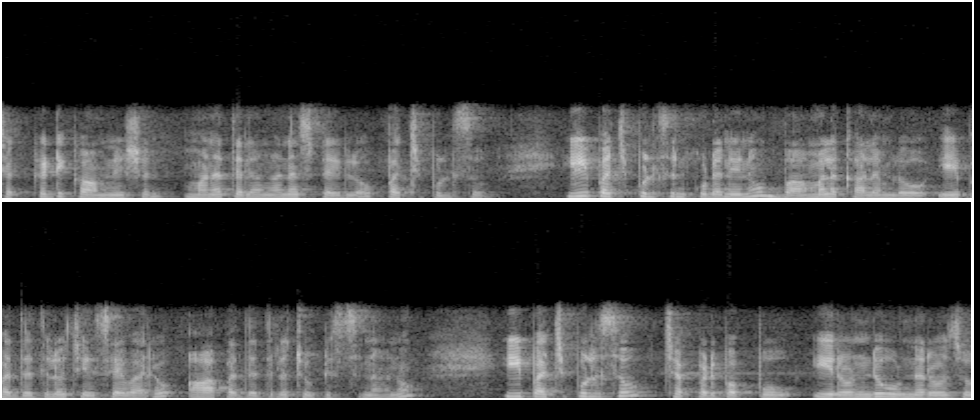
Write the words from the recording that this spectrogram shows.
చక్కటి కాంబినేషన్ మన తెలంగాణ స్టైల్లో పచ్చిపులుసు ఈ పచ్చిపులుసును కూడా నేను బామల కాలంలో ఏ పద్ధతిలో చేసేవారో ఆ పద్ధతిలో చూపిస్తున్నాను. ఈ పచ్చి పులుసు చప్పడిపప్పు ఈ రెండు ఉన్న రోజు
